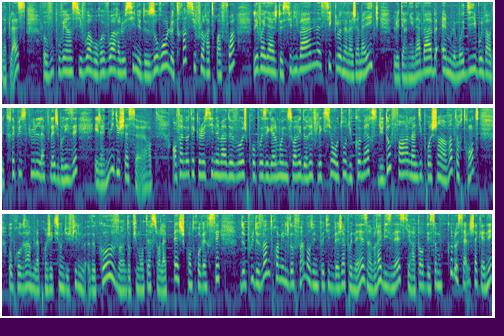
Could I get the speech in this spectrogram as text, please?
la place. Vous pouvez ainsi voir ou revoir le signe de Zorro, le train sifflera trois fois, les voyages de Sullivan, Cyclone à la Jamaïque, le dernier Nabab, M le maudit, boulevard du crépuscule, la flèche brisée et la nuit du chasseur. Enfin, notez que le cinéma de Vosges propose également une soirée de réflexion autour du commerce du dauphin lundi prochain à 20h30. Au programme, la projection du film The Cove, un documentaire sur la pêche controversée de plus de 23 000 dauphins dans une petite baie japonaise, un vrai business qui rapporte des sommes colossales chaque année.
